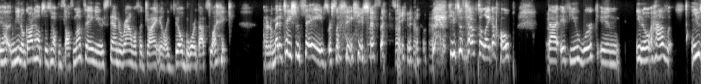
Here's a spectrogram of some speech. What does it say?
You know god helps us help themselves. I'm not saying you stand around with a giant you know, like billboard that's like I don't know, meditation saves or something. You just have to, you know, you just have to like hope that if you work in, you know, have you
